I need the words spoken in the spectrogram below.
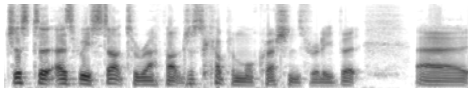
just to, as we start to wrap up, just a couple more questions, really. But uh,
